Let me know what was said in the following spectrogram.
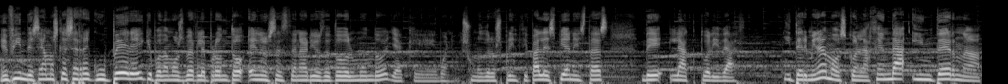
En fin, deseamos que se recupere y que podamos verle pronto en los escenarios de todo el mundo, ya que bueno, es uno de los principales pianistas de la actualidad. Y terminamos con la agenda interna.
